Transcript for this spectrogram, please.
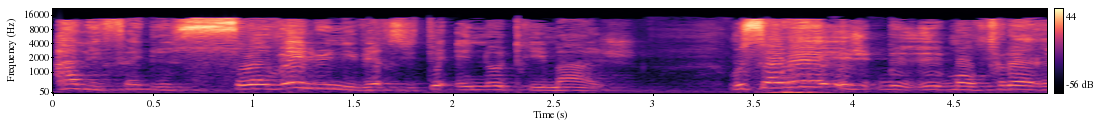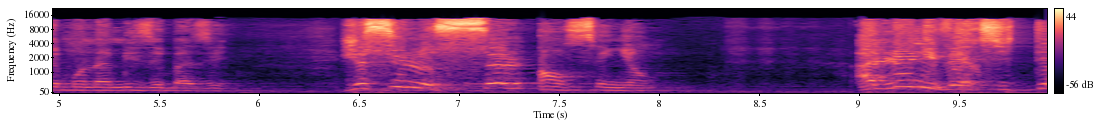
à l'effet de sauver l'université et notre image. Vous savez, mon frère et mon ami Zébazé, je suis le seul enseignant à l'université,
